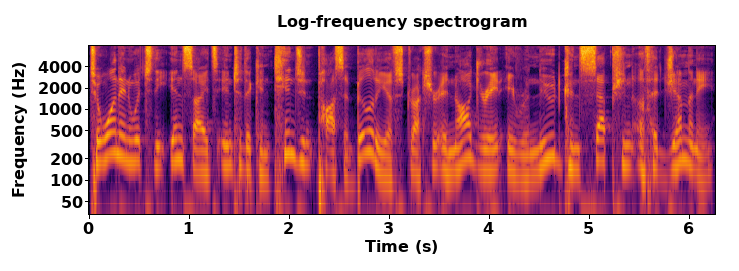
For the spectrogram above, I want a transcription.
to one in which the insights into the contingent possibility of structure inaugurate a renewed conception of hegemony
